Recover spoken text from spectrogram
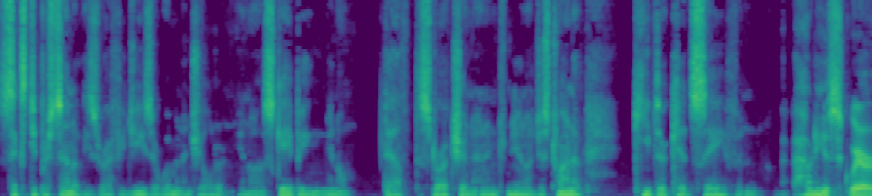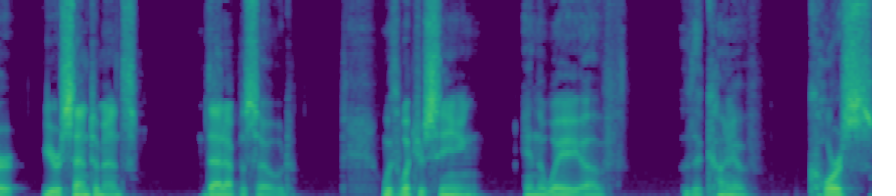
60% of these refugees are women and children, you know, escaping, you know, death, destruction, and, you know, just trying to keep their kids safe. And how do you square your sentiments, that episode, with what you're seeing in the way of the kind of coarse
